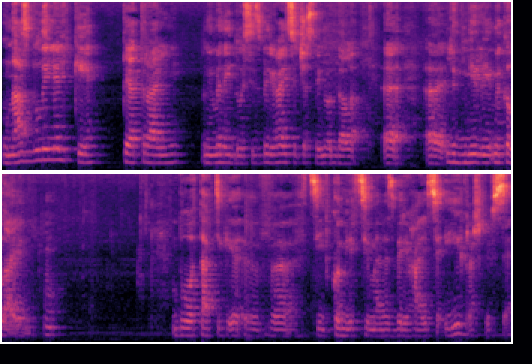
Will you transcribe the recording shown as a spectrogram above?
у нас були ляльки театральні. В мене й досі зберігаються, частину віддала е, е, Людмилі Миколаївні. Бо так тільки е, в цій комірці в мене зберігаються і іграшки, все.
